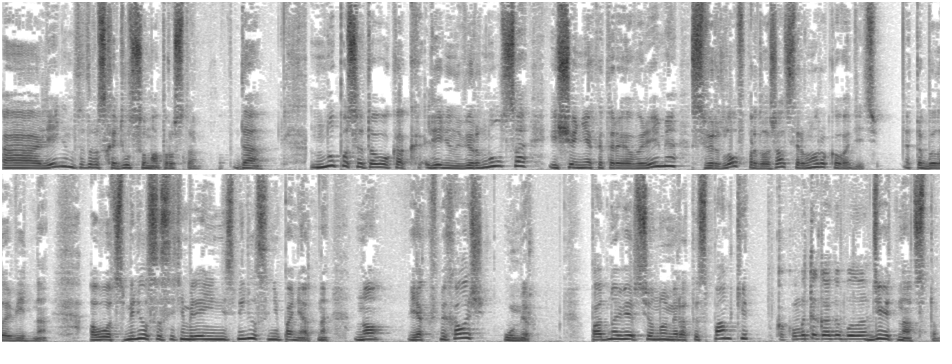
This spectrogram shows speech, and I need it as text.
А Ленин от этого сходил с ума просто. Да. Но после того, как Ленин вернулся, еще некоторое время Свердлов продолжал все равно руководить. Это было видно. А вот сменился с этим Ленин, не сменился, непонятно. Но Яков Михайлович умер. По одной версии он умер от испанки. Каком это году было? В 19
